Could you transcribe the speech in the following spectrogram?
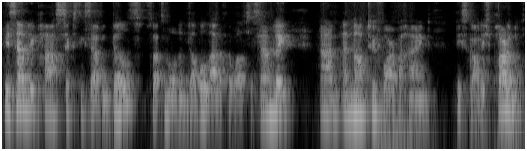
the Assembly passed 67 bills, so that's more than double that of the Welsh Assembly, um, and not too far behind the Scottish Parliament.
